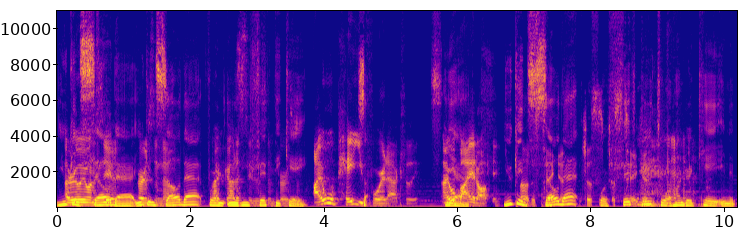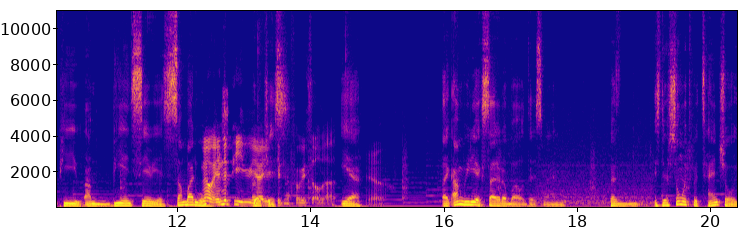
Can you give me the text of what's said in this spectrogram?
You I can really sell see that. You can sell now. that for I an easy see this in 50k. I will pay you So- for it actually. I will Yeah. buy it off you. You can Oh, sell that Just- for just 50 it. to 100k in the PU. I'm being serious. Somebody will. No, in the PU, yeah, you could purchase. definitely sell that. Yeah, Yeah. like I'm really excited about this, man. Because there's so much potential.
